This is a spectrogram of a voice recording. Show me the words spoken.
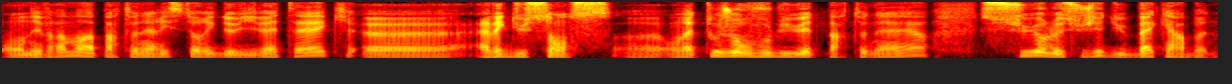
on est vraiment un partenaire historique de Vivatech avec du sens. on a toujours voulu être partenaire sur le sujet du bas carbone.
